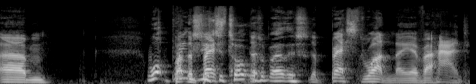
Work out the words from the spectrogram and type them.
um, What brings you best to talk to us the- about this? The best one they ever had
